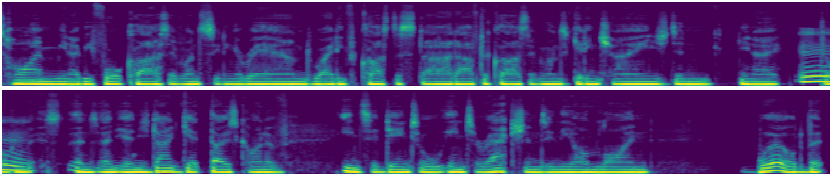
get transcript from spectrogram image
time you know before class everyone's sitting around waiting for class to start after class everyone's getting changed and you know Mm. talking about, and, and and you don't get those kind of incidental interactions in the online world but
